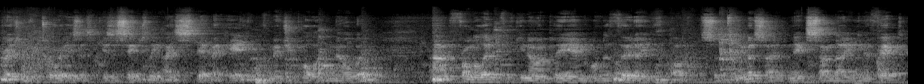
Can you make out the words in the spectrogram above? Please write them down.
regional Victoria is, is essentially a step ahead of metropolitan Melbourne, uh, from 11.59pm on the 13th of September, so next Sunday in effect,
